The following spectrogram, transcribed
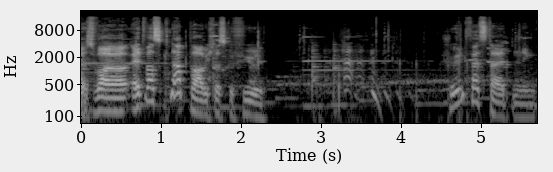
Das war etwas knapp, habe ich das Gefühl. Schön festhalten, Link.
